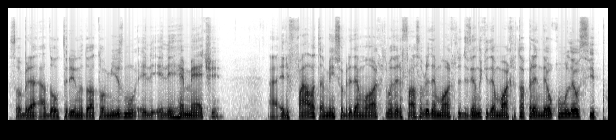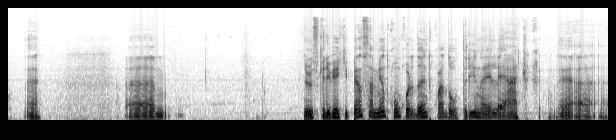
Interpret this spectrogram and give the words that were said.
sobre a, a, doutrina do atomismo, ele, ele remete, a, ele fala também sobre Demócrito, mas ele fala sobre Demócrito dizendo que Demócrito aprendeu com o Leucipo. Né? Um, eu escrevi aqui pensamento concordante com a doutrina eleática. Né? A,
